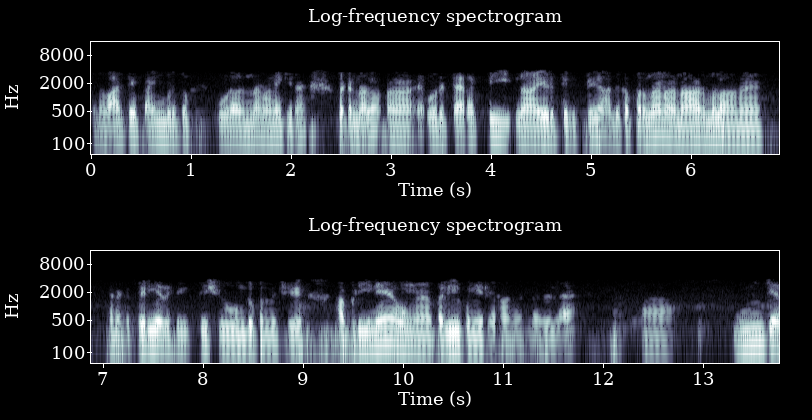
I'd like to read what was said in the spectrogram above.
அந்த வார்த்தையை பயன்படுத்த கூடாதுன்னு தான் நினைக்கிறேன். பட் இருந்தாலும் ஒரு தெரப்பி நான் எடுத்துக்கிட்டு அதுக்கப்புறம் தான் நான் நார்மல் ஆனேன். எனக்கு பெரிய ஹெல்த் இஷ்யூ உண்டு பண்ணுச்சு அப்படின்னே அவங்க பதிவு பண்ணிருக்காங்க இந்த இதுல. இங்க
